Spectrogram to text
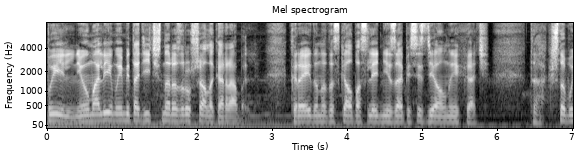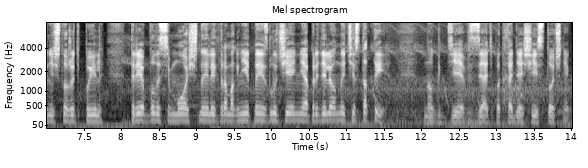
Пыль неумолимо и методично разрушала корабль. Крейден отыскал последние записи, сделанные Хач. Так, чтобы уничтожить пыль, требовалось мощное электромагнитное излучение определенной частоты. Но где взять подходящий источник?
